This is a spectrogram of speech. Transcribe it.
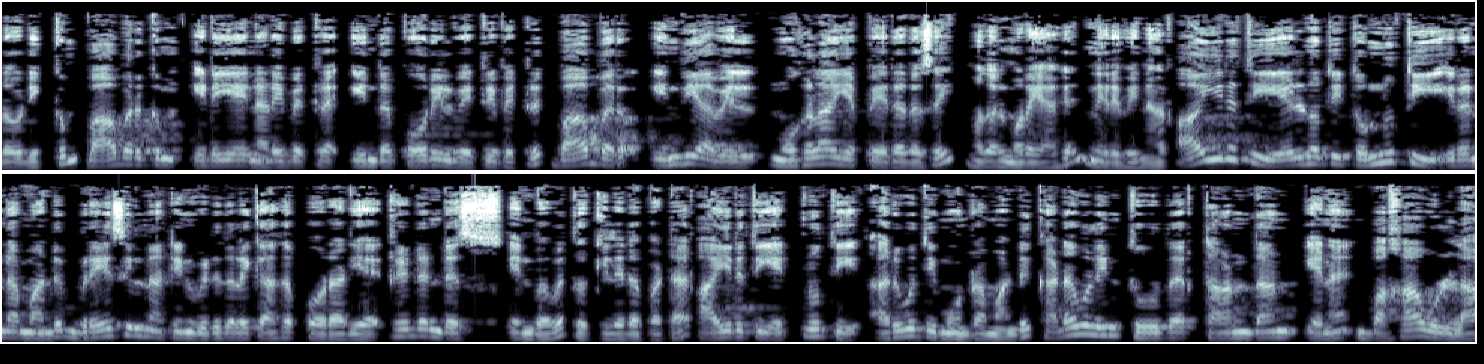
லோடிக்கும் பாபருக்கும் இடையே நடைபெற்ற இந்த போரில் வெற்றி பெற்று பாபர் இந்தியாவில் முகலாய பேரரசை முதல் முறையாக நிறுவினார். ஆயிரத்தி எழுநூத்தி தொண்ணூத்தி இரண்டாம் ஆண்டு பிரேசில் நாட்டின் விடுதலைக்காக போராடிய ட்ரிடன்டஸ் என்பவர் தூக்கிலிடப்பட்டார். ஆயிரத்தி எட்நூத்தி அறுபத்தி மூன்றாம் ஆண்டு கடவுளின் தூதர் தான் தான் என பஹாவுல்லா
